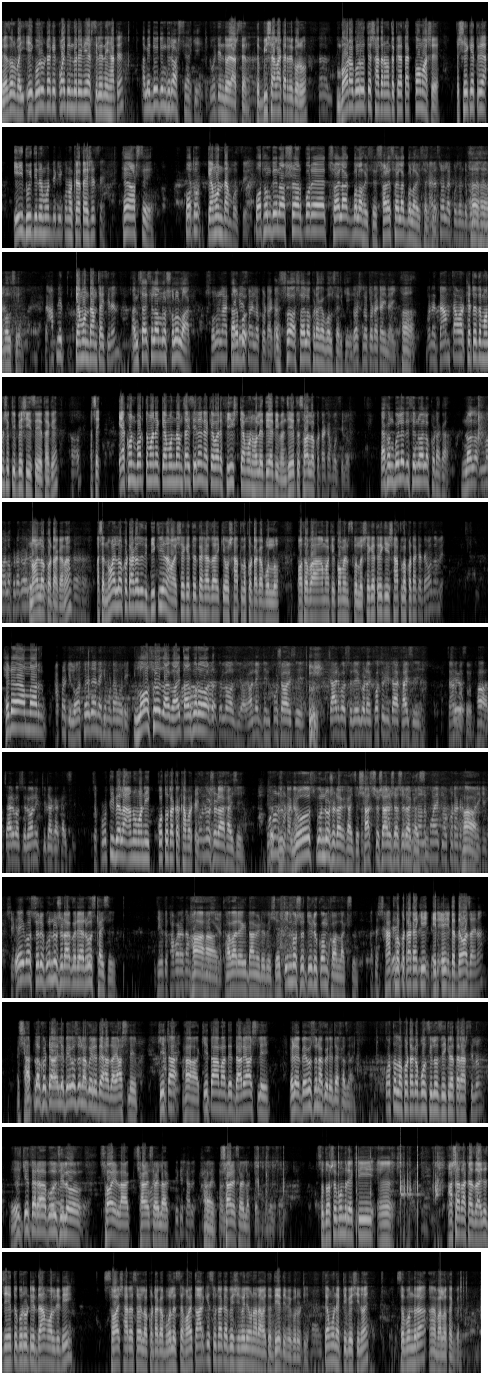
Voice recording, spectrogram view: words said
রেজল ভাই এই গরুটাকে কয়দিন ধরে নিয়ে আসছিলেন এই হাটে? আমি দুই দিন ধরে আসছি আর কি। দুই দিন ধরে আসছেন। তো বিশাল আকারের গরু। বড় গরুতে সাধারণত ক্রেতা কম আসে। তো সেক্ষেত্রে এই দুই দিনের মধ্যে কি কোনো ক্রেতা এসেছে? হ্যাঁ আসছে। প্রথম কেমন- দাম বলছে? প্রথম দিন আসার পরে ছয় লাখ বলা হয়েছে সাড়ে ছয় লাখ বলা হয়েছে আর কি। লাখ পর্যন্ত হ্যাঁ বলেছে হ্যাঁ? বলছি। আপনি কেমন দাম চাইছিলেন? আমি চাইছিলাম হলো ষোলো লাখ। ষোলো লাখ তার থেকে ছয় লক্ষ টাকা। ছয় লক্ষ টাকা বলছে আর কি। দশ লক্ষ টাকাই নাই। হ্যাঁ। মানে দাম চাওয়ার ক্ষেত্রে তো মানুষ একটু বেশি চেয়ে থাকে। আচ্ছা এখন বর্তমানে কেমন দাম চাইছিলেন? একেবারে ফিক্সড কেমন হলে দিয়ে দিবেন? যেহেতু ছয় লক্ষ টাকা বলছিল। এখন বলে দিছে নয় লক্ষ টাকা। নয় লক্ষ টাকা নয় লক্ষ টাকা না? হ্যাঁ, হ্যাঁ। আচ্ছা নয় লক্ষ টাকা যদি বিক্রি না হয় সেক্ষেত্রে দেখা যায় কেউ সাত লক্ষ টাকা বলল অথবা আমাকে কমেন্টস করল সেক্ষেত্রে কি সাত লক্ষ টাকা দেওয়া যাবে? সেটা আমার আপনার কি লস হয়ে যায় নাকি মোটামুটি? লস হয়ে যায় ভাই তারপরও লস হয় অনেকদিন পোষা হয়েছে। চার বছর কতটি টাকা খাইছে? চার বছর? হ্যাঁ চার বছরে অনেকটি টাকা খাইছে। আচ্ছা প্রতি বেলা আনুমানিক কত টাকার খাবার খাই পনেরোশো টাকা খাইছে। রোজ পনেরোশো টাকা খাইছে সাতশো সাড়ে সাতশো টাকা খাইছে। কয়েক লক্ষ টাকা হ্যাঁ। এই বছরে পনেরোশো টাকা করে আর রোজ খাইছে। যেহেতু খাবারের দাম হ্যাঁ একটু হ্যাঁ বেশি খাবারের দাম একটু বেশি। তিন বছর তো একটু কম খাওয়ার লাগছে। আচ্ছা সাত লক্ষ টাকায় কি এটা দেওয়া যায় না? সাত লক্ষ টাকা হলে বিবেচনা করে দেখা যায় আসলে কেতা হ্যাঁ হ্যাঁ কেতা আমাদের দ্বারে আসলে এটা বিবেচনা করে দেখা যায়। কত লক্ষ টাকা বলছিল যে ক্রেতারা আসছিল? এই কেতারা বলছিল ছয় লাখ সাড়ে ছয় লাখ। হ্যাঁ সাড়ে ছয় লাখ টাকা তো দর্শক বন্ধুরা একটি আহ, আশা রাখা যায় যে যেহেতু গরুটির দাম অলরেডি ছয় সাড়ে ছয় লক্ষ টাকা বলেছে হয়তো আর কিছু টাকা বেশি হলে ওনারা হয়তো দিয়ে দিবে গরুটি। তেমন একটি বেশি নয়। সো বন্ধুরা ভালো থাকবেন।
